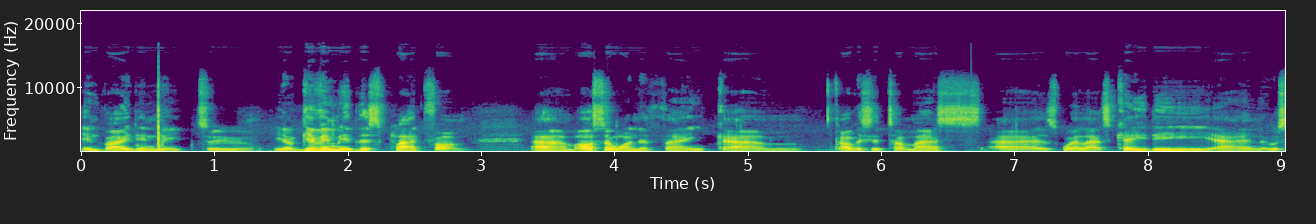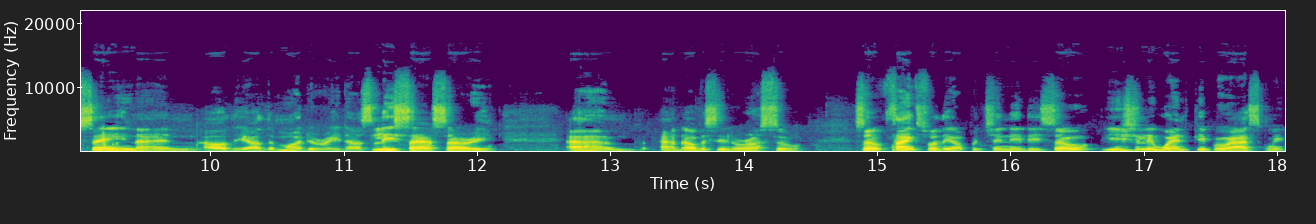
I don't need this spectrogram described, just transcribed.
inviting me to, you know, giving me this platform. Um, also, want to thank um, obviously Thomas as well as Katie and Hussein and all the other moderators, Lisa, sorry, um, and obviously Russell. So thanks for the opportunity. So usually when people ask me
